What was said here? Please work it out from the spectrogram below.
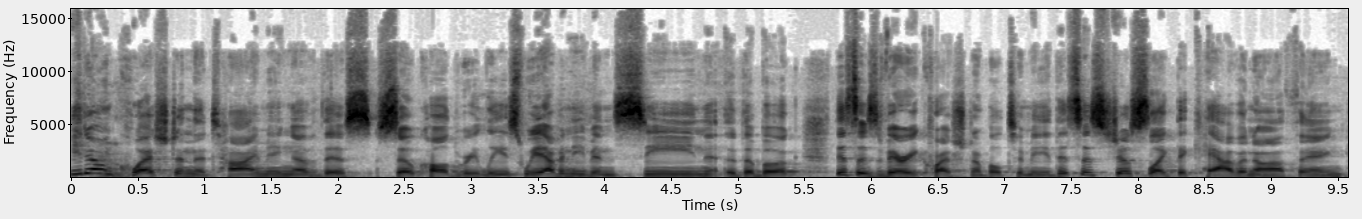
You don't question the timing of this so called release. We haven't even seen the book. This is very questionable to me. This is just like the Kavanaugh thing.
